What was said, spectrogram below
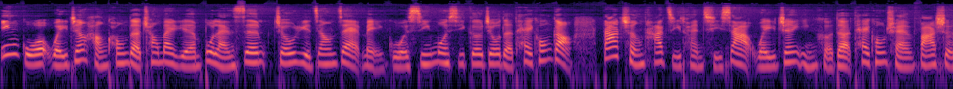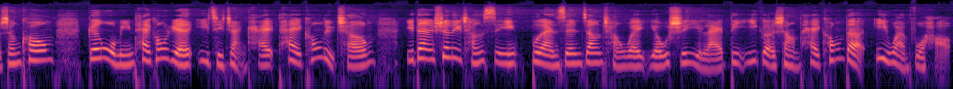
英国维珍航空的创办人布兰森周日将在美国新墨西哥州的太空港搭乘他集团旗下维珍银河的太空船发射升空，跟五名太空人一起展开太空旅程。一旦顺利成行，布兰森将成为有史以来第一个上太空的亿万富豪。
